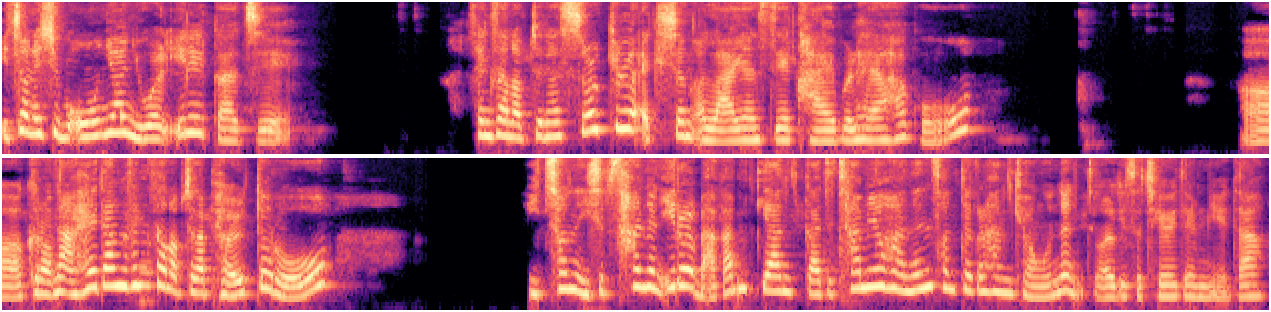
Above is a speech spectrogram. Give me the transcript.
2025년 6월 1일까지 생산업체는 Circular Action Alliance에 가입을 해야 하고 어, 그러나 해당 생산업체가 별도로 2024년 1월 마감 기한까지 참여하는 선택을 한 경우는 여기서 제외됩니다.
